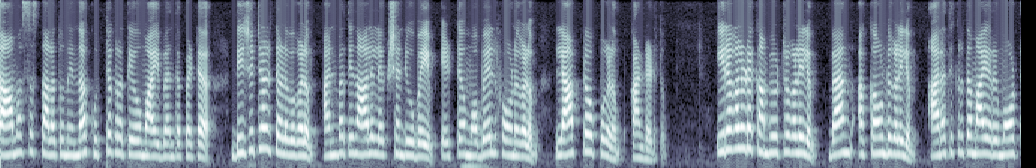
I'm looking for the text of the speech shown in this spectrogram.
താമസ സ്ഥലത്തുനിന്ന് കുറ്റകൃത്യവുമായി ബന്ധപ്പെട്ട് ഡിജിറ്റൽ തെളിവുകളും അൻപത്തിനാല് ലക്ഷം രൂപയും എട്ട് മൊബൈൽ ഫോണുകളും ലാപ്ടോപ്പുകളും കണ്ടെടുത്തു. ഇരകളുടെ കമ്പ്യൂട്ടറുകളിലും ബാങ്ക് അക്കൗണ്ടുകളിലും അനധികൃതമായ റിമോട്ട്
